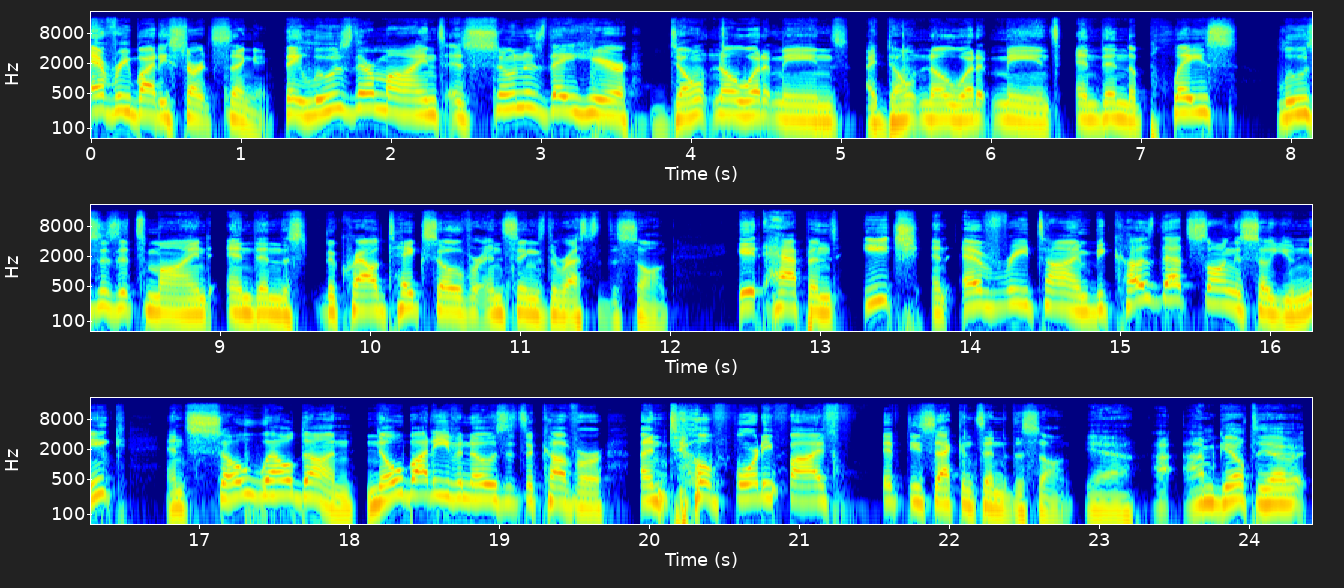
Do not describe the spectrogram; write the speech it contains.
Everybody starts singing. They lose their minds as soon as they hear, don't know what it means. I don't know what it means. And then the place loses its mind, and then the, the crowd takes over and sings the rest of the song. It happens each and every time because that song is so unique and so well done. Nobody even knows it's a cover until 45, 50 seconds into the song. Yeah, I, I'm guilty of it.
